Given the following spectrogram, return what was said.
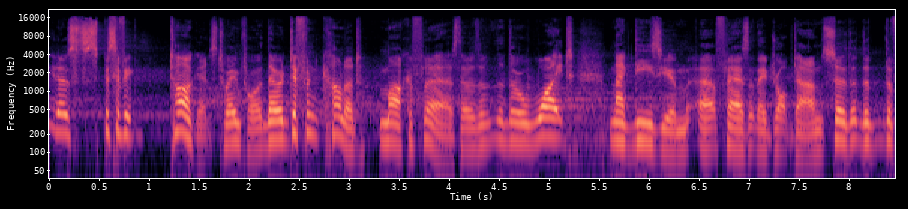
you know, specific targets to aim for. There are different coloured marker flares. There are, the, there are white magnesium uh, flares that they drop down so that the, the,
